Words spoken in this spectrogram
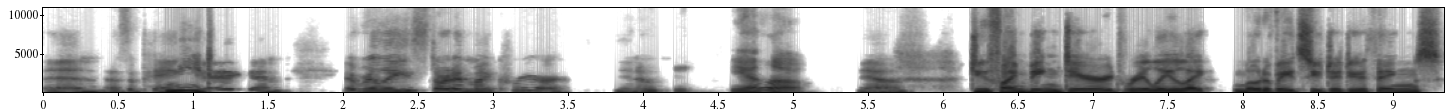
and as a paying Neat. gig and it really started my career you know? Yeah. Yeah. Do you find being dared really like motivates you to do things?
